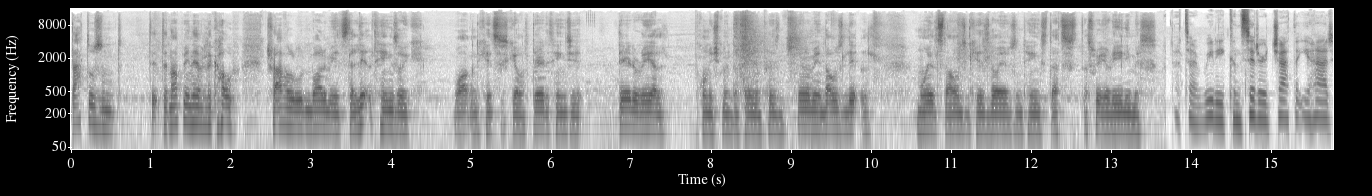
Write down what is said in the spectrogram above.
that doesn't. The, not being able to go travel wouldn't bother me. It's the little things like walking the kids to school. They're the things you. They're the real punishment of being in prison. You know what I mean? Those little milestones in kids' lives and things. That's that's what you really miss. That's a really considered chat that you had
